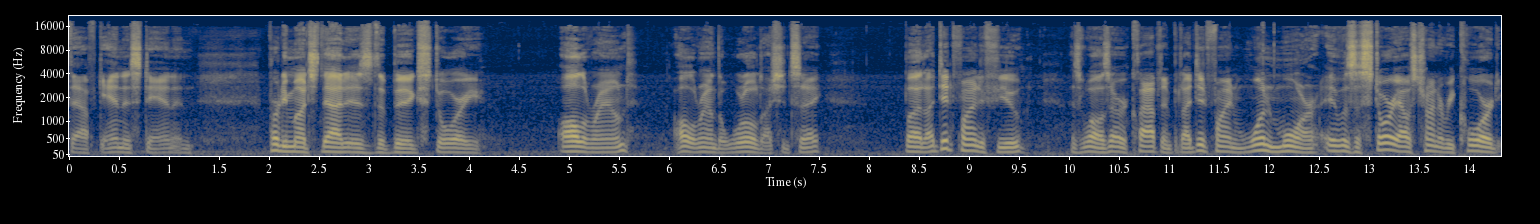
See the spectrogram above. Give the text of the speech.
To Afghanistan, and pretty much that is the big story all around, all around the world, I should say. But I did find a few, as well as Eric Clapton, but I did find one more. It was a story I was trying to record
